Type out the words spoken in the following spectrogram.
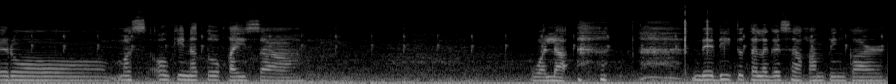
pero mas okay na to kaysa wala. Hindi dito talaga sa camping car.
